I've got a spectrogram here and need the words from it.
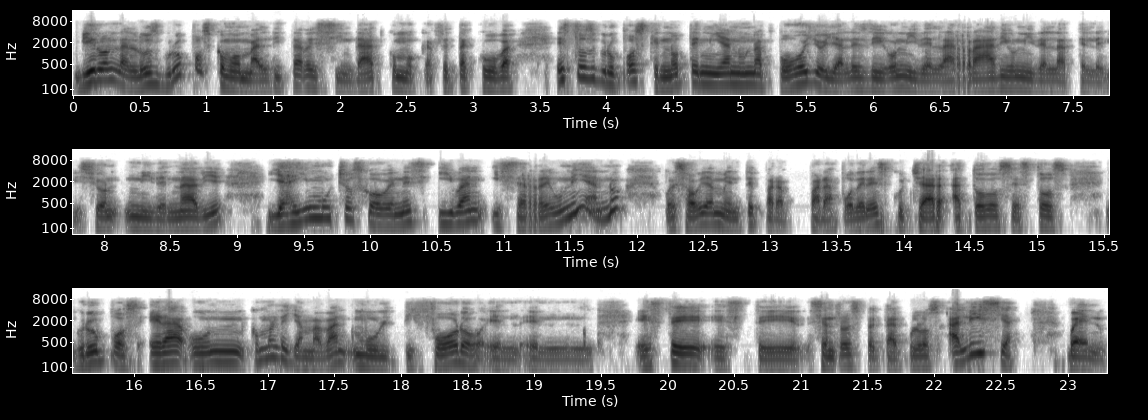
vieron la luz grupos como Maldita Vecindad, como Café Tacuba, estos grupos que no tenían un apoyo, ya les digo, ni de la radio, ni de la televisión, ni de nadie, y ahí muchos jóvenes iban y se reunían, ¿no? Pues obviamente para, para poder escuchar a todos estos grupos, era un, ¿cómo le llamaban? Multiforo, el, el este, este centro de espectáculos Alicia. Bueno,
